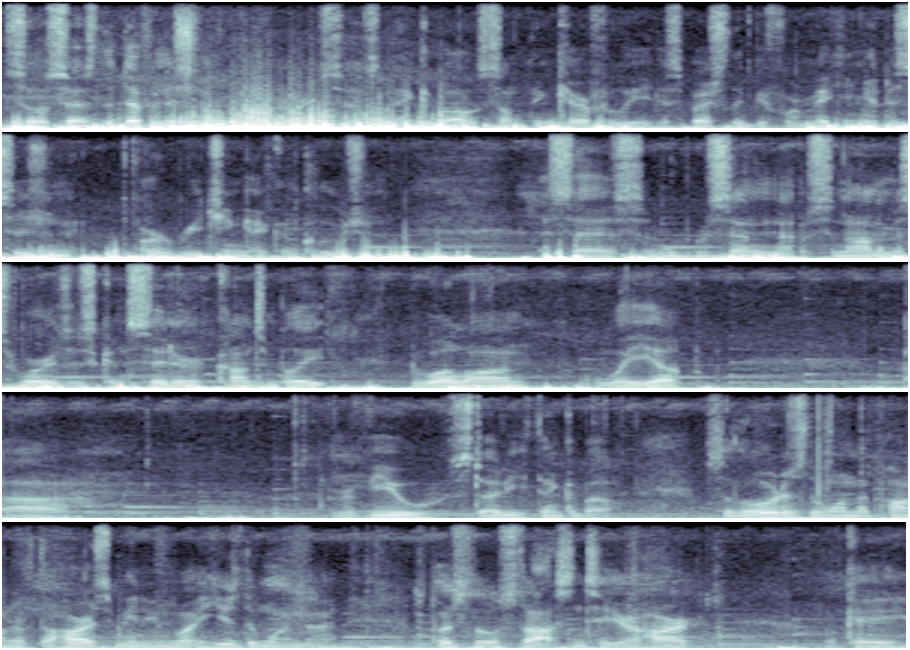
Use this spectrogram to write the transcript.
so it says the definition of ponder says think about something carefully, especially before making a decision or reaching a conclusion. It says synonymous words is consider, contemplate, dwell on, weigh up, uh, review, study, think about. So the Lord is the one that pondereth the hearts, meaning what? He's the one that puts those thoughts into your heart, okay?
